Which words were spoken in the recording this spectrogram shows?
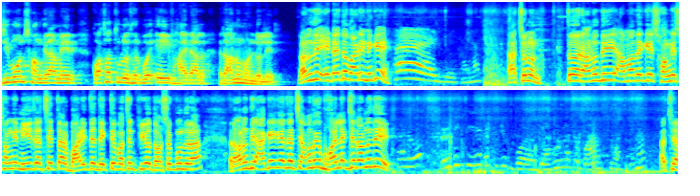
জীবন সংগ্রামের কথা তুলে ধরবো এই ভাইরাল রানু মণ্ডলের রানুদি এটাই তো বাড়ি নাকি? হ্যাঁ। হ্যাঁ চলুন। তো রানুদি আমাদেরকে সঙ্গে সঙ্গে নিয়ে যাচ্ছে তার বাড়িতে দেখতে পাচ্ছেন প্রিয় দর্শক বন্ধুরা। রানুদি আগে গিয়ে যাচ্ছে। আমাদেরকে ভয় লাগছে রানুদি। আচ্ছা।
